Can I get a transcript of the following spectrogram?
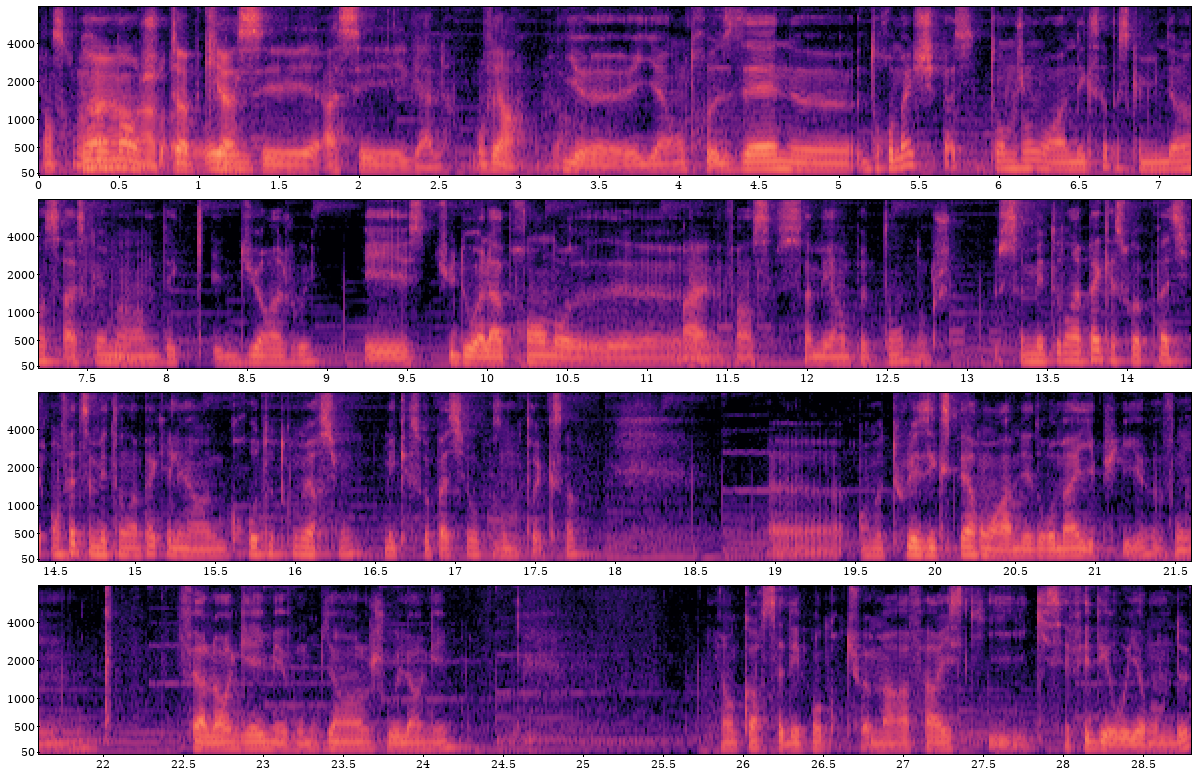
Je pense qu'on Non, a non, un je- top qui est oui. assez, assez égal. On verra. on verra. Il y, a, il y a entre Zen, euh, Dromite, je sais pas si tant de gens vont ramener que ça parce que mine de rien, ça reste quand même un deck qui est dur à jouer. Et si tu dois l'apprendre, euh, Ouais. ça, ça met un peu de temps. Donc je- ça m'étonnerait pas qu'elle soit pas si. En fait, ça m'étonnerait pas qu'elle ait un gros taux de conversion, mais qu'elle soit pas si représentée que ça. Euh, en mode, tous les experts ont ramené Dromite et puis euh, vont faire leur game et vont bien jouer leur game. Et encore, ça dépend quand tu vois Mara Faris qui, qui s'est fait dérouiller en 2.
